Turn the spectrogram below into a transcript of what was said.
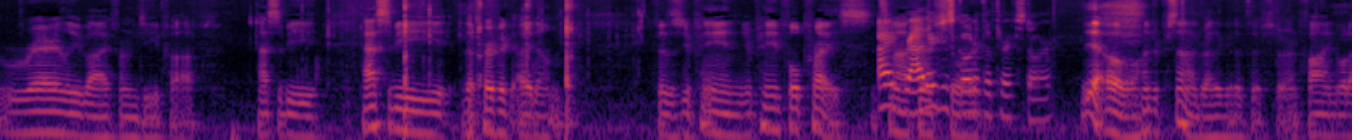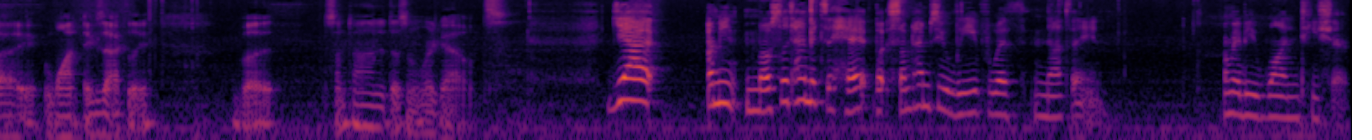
rarely buy from Depop. Has to be has to be the perfect item because you're paying you're paying full price. It's I'd rather just store. go to the thrift store. Yeah, oh, 100% I'd rather go to the thrift store and find what I want exactly. But sometimes it doesn't work out. Yeah, I mean, most of the time it's a hit, but sometimes you leave with nothing. Or maybe one t shirt,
